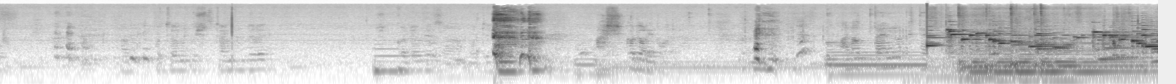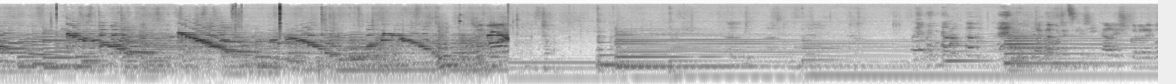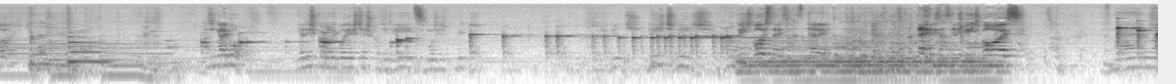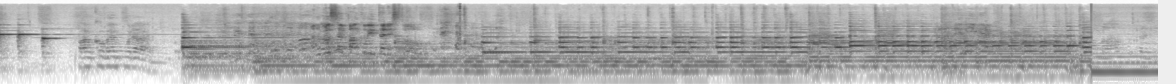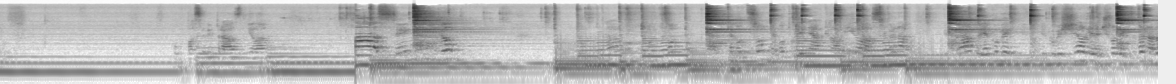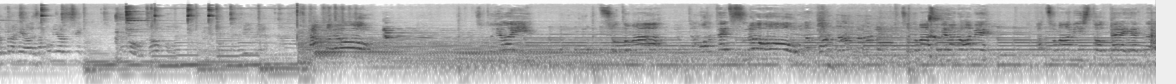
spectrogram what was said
A potom už tam byly Škodovy závody. A Škodolibor. Ano, ten, který... říkali Škodolibor. A říkali mu, jeli Škodolibor ještě škodit víc, můžeš být Beach, Beach, Beach. No Beach Boys tady zazněli. Tehdy zazněli Beach Boys. V mém punkovém podání. Ano, byl jsem punkovým tenistou. Prahy, ale zapomněl si novou nohu. Tam to jdou! Co to dělají? Co to má otec s nohou? Co to má s oběma nohami? A co má místo té jedné?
